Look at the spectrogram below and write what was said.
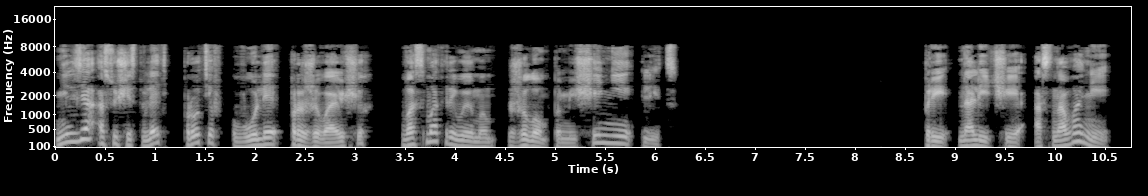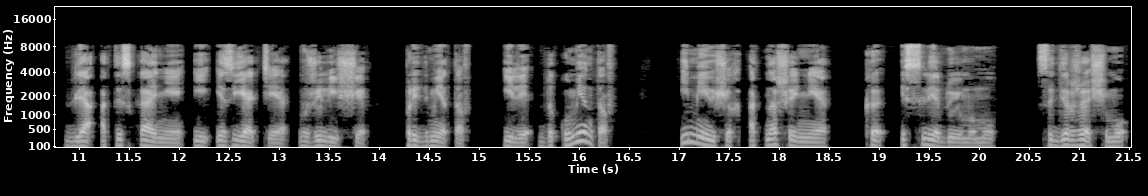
Нельзя осуществлять против воли проживающих в осматриваемом жилом помещении лиц. При наличии оснований для отыскания и изъятия в жилище предметов или документов имеющих отношение к исследуемому, содержащему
